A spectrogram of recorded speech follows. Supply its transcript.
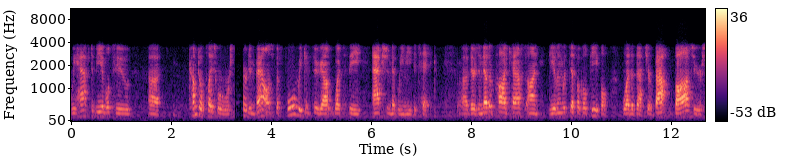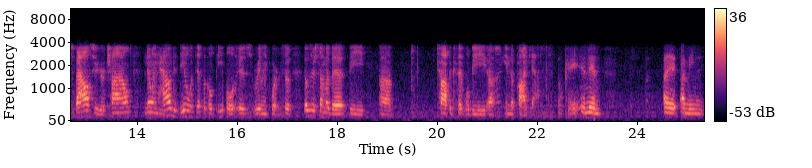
we have to be able to uh, come to a place where we're centered and balanced before we can figure out what's the action that we need to take. Uh, there's another podcast on dealing with difficult people, whether that's your boss or your spouse or your child. Knowing how to deal with difficult people is really important. So those are some of the the uh, topics that will be uh, in the podcast. Okay, and then, I, I mean,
